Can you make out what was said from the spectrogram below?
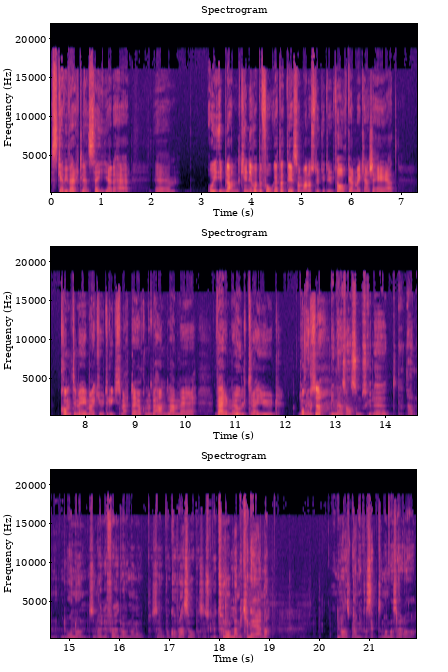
Ska vi verkligen säga det här? Ehm, och ibland kan det vara befogat att det som man har stuckit ut hakan med kanske är att Kom till mig med akut ryggsmärta, jag kommer behandla med värme och ultraljud Du men- också. Du menar han som skulle... Han, det var någon som höll ett föredrag någon gång på, på en konferens jag var på som skulle trolla med knäna. Det var hans behandlingskoncept. Och man bara så här, ja.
